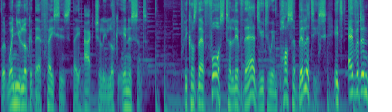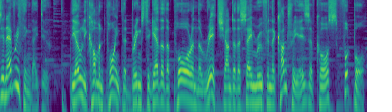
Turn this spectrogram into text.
But when you look at their faces, they actually look innocent. Because they're forced to live there due to impossibilities. It's evident in everything they do. The only common point that brings together the poor and the rich under the same roof in the country is, of course, football.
